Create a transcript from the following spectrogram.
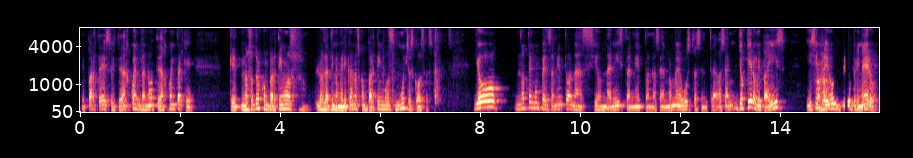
de parte de eso. Y te das cuenta, ¿no? Te das cuenta que que nosotros compartimos, los latinoamericanos compartimos muchas cosas. Yo no tengo un pensamiento nacionalista neto, o sea, no me gusta centrar, o sea, yo quiero mi país y siempre digo Perú primero,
